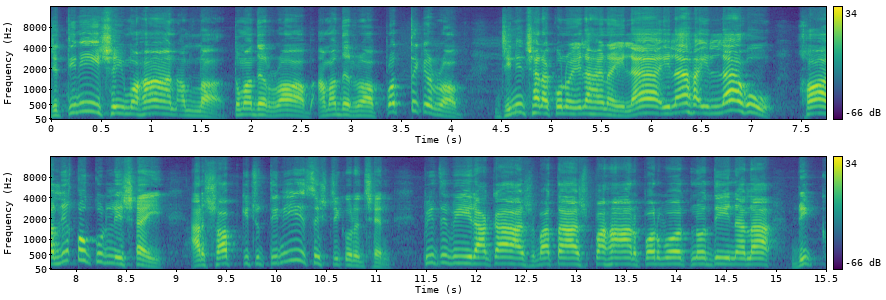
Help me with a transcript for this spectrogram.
যে তিনি সেই মহান আল্লাহ, তোমাদের রব, আমাদের রব, প্রত্যেকের রব, যিনি ছাড়া কোনো ইলাহা নাই, লা ইলাহা ইল্লাহু খালিকু কুল্লি আর সব কিছু তিনিই সৃষ্টি করেছেন। পৃথিবীর আকাশ, বাতাস, পাহাড়, পর্বত, নদী, নালা, বৃক্ষ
